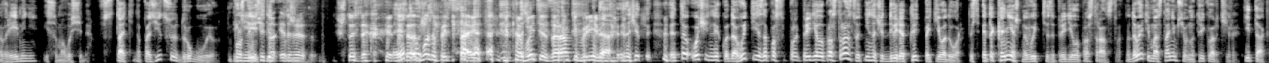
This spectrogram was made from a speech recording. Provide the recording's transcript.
времени и самого себя. Встать на позицию другую. Просто Евгений, если ты... это же... Что это такое? Это, это же очень... возможно представить. Выйти за рамки времени. Да, значит, это очень легко. Да, выйти за пределы пространства, это не значит дверь открыть, пойти во двор. То есть, это, конечно, выйти за пределы пространства. Но давайте мы останемся внутри квартиры. Итак,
